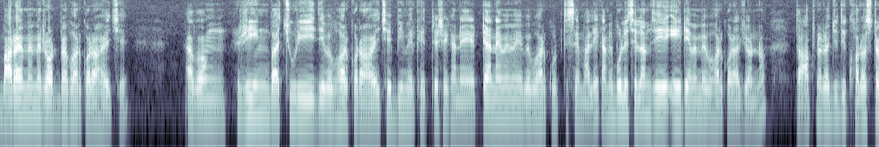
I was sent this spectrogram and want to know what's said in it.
বারো এম এর রড ব্যবহার করা হয়েছে। এবং রিং বা চুড়ি যে ব্যবহার করা হয়েছে বিমের ক্ষেত্রে, সেখানে টেন এম এম ব্যবহার করতেছে মালিক। আমি বলেছিলাম যে এইট এম এম ব্যবহার করার জন্য। তো আপনারা যদি খরচটা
